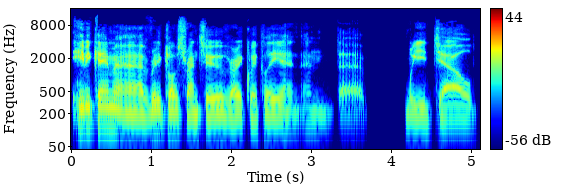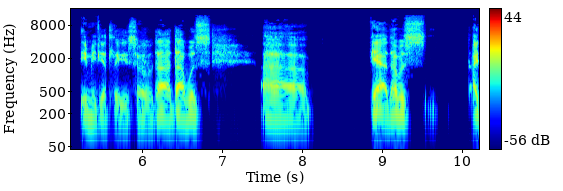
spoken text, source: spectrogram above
he became a really close friend too very quickly and and uh, we gelled immediately. So that that was uh yeah, that was I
